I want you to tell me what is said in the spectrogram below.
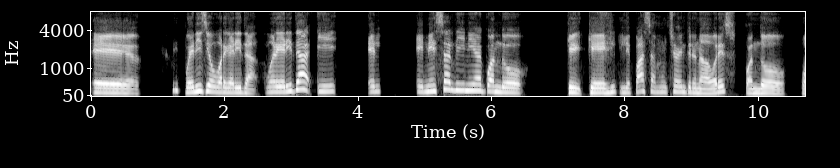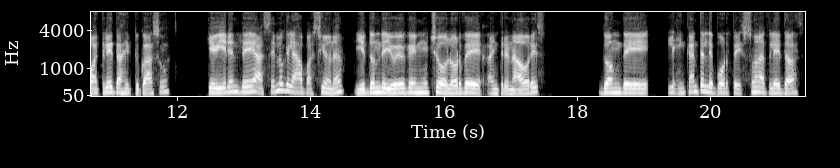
Eh, Buenísimo, Margarita. Margarita, y en, en esa línea cuando que, que le pasa a muchos entrenadores cuando, o atletas en tu caso, que vienen de hacer lo que les apasiona, y es donde yo veo que hay mucho dolor de a entrenadores, donde les encanta el deporte, son atletas,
